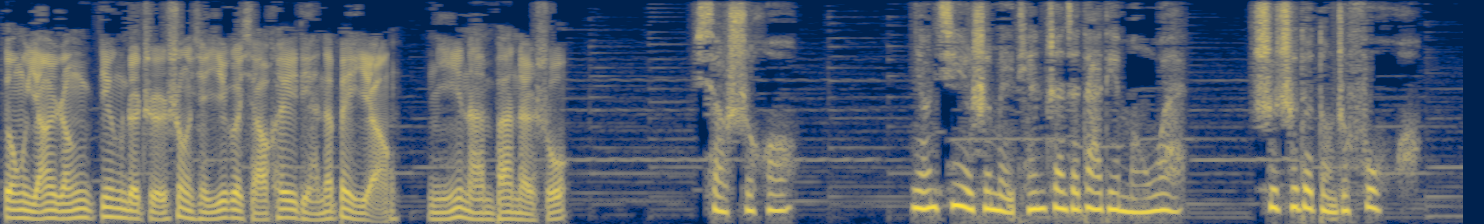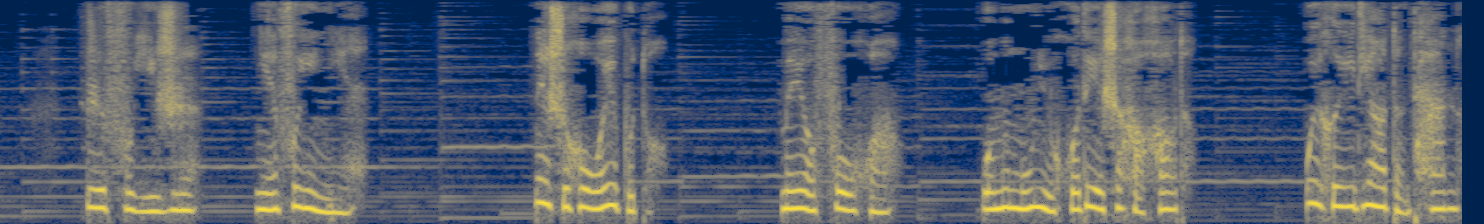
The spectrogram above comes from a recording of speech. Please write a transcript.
东阳仍盯着只剩下一个小黑点的背影，呢喃般的说：“小时候，娘亲也是每天站在大殿门外，痴痴的等着父皇。日复一日，年复一年。”那时候我也不懂，没有父皇，我们母女活的也是好好的，为何一定要等他呢？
